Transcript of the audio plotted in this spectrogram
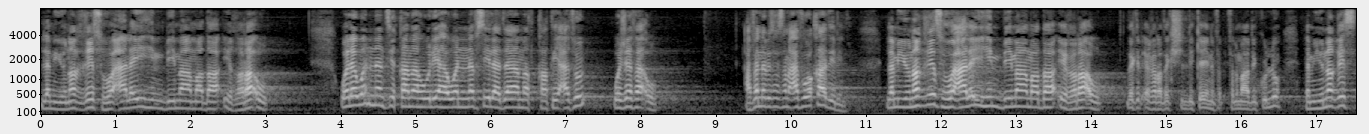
لم ينغصه عليهم بما مضى إغراء. ولو أن انتقامه لهوى النفس لدامت قطيعة وجفاء. عفى النبي صلى الله عليه وسلم عفو قادر لم ينغصه عليهم بما مضى إغراء ذاك الإغراء ذاك الشيء اللي كاين في الماضي كله. لم ينغص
